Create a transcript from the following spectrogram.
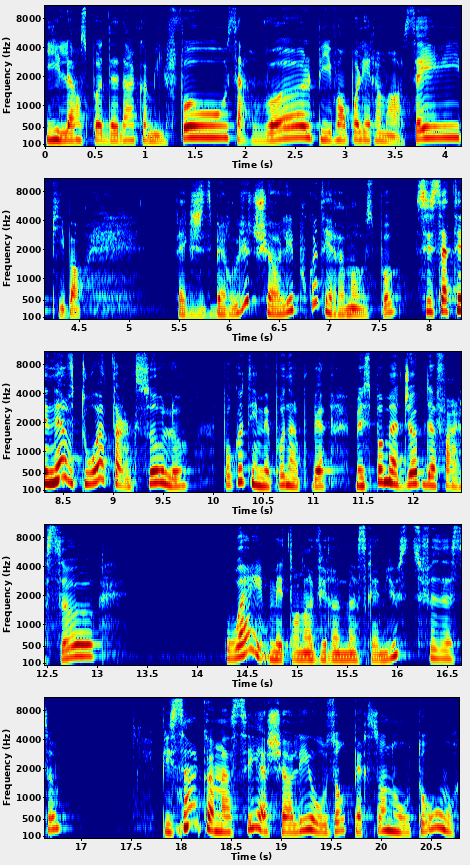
il lance pas dedans comme il faut, ça revole, puis ils vont pas les ramasser, puis bon. Fait que j'ai dit, ben au lieu de chialer, pourquoi tu ramasses pas? Si ça t'énerve toi tant que ça, là, pourquoi tu mets pas dans la poubelle? Mais c'est pas ma job de faire ça. Ouais, mais ton environnement serait mieux si tu faisais ça. Puis sans commencer à chialer aux autres personnes autour,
